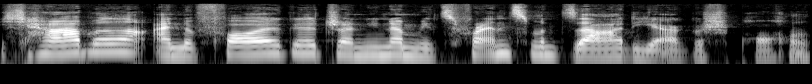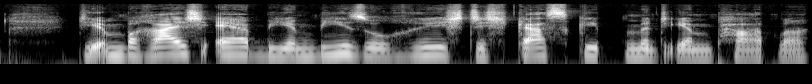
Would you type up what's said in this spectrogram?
Ich habe eine Folge Janina Meets Friends mit Sadia gesprochen, die im Bereich Airbnb so richtig Gas gibt mit ihrem Partner.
